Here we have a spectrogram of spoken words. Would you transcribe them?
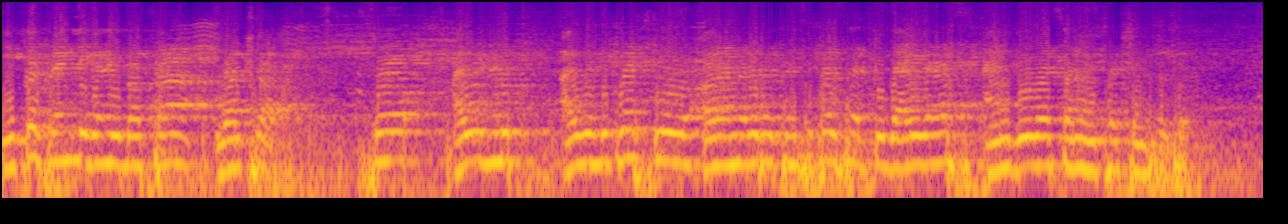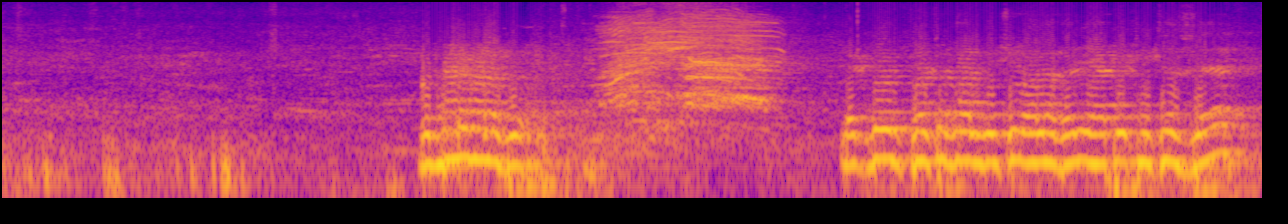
eco-friendly Ganesh Bappa workshop. So I would look, I would request to our honorable principal sir to guide us and give us some instructions also. Good morning, all of you. Let me first of all wish you all a very happy Teachers' Day.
